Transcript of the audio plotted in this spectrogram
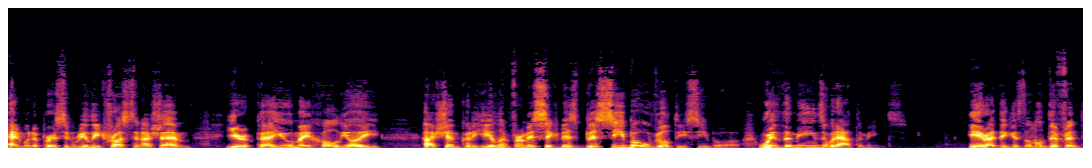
And when a person really trusts in Hashem. Hashem could heal him from his sickness with the means or without the means. Here, I think it's a little different.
